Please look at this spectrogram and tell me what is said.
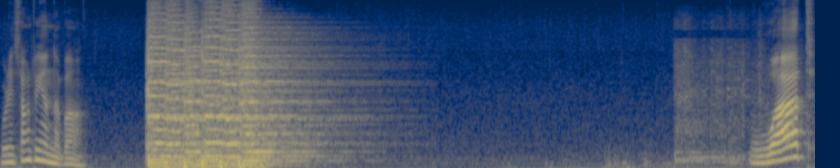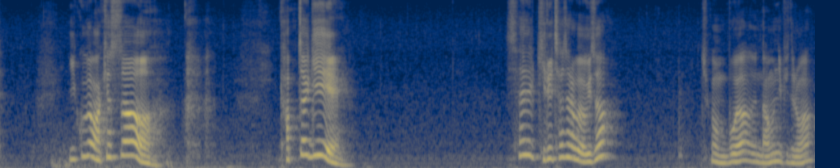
우린 쌍둥이였나 봐. What? 입구가 막혔어. 갑자기 새 길을 찾으라고 여기서? 잠깐 뭐야? 나뭇잎이 들어와?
